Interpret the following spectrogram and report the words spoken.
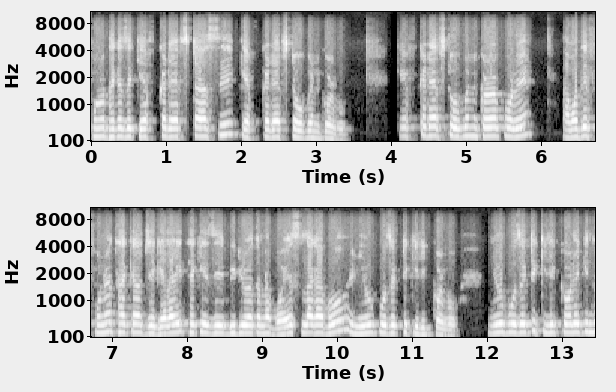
ফোনে থাকা যে ক্যাপকাট অ্যাপসটা আছে, ক্যাপকাট অ্যাপসটা ওপেন করব। ক্যাপকাট অ্যাপসটা ওপেন করার পরে আমাদের ফোনে থাকা যে গ্যালারি থেকে যে ভিডিওতে আমরা ভয়েস লাগাবো নিউ প্রজেক্টে ক্লিক করব। নিউ প্রজেক্টে ক্লিক করলে কিন্তু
